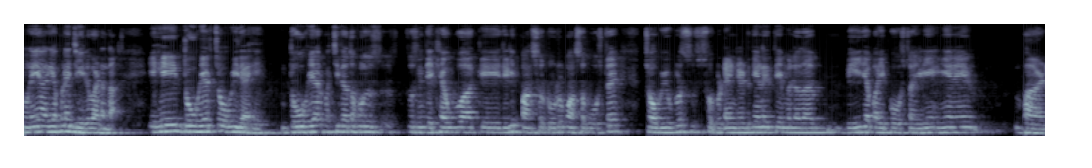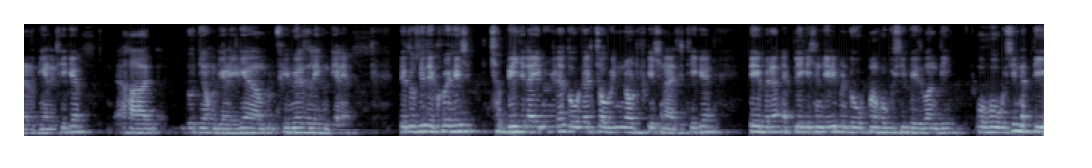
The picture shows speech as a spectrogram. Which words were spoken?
ਹੁਣ ਇਹ ਆ ਗਿਆ ਆਪਣੇ ਜੇਲ੍ਹ ਵਾਰਡਨ ਦਾ। ਇਹ 2024 ਦਾ ਇਹ। 2025 ਦਾ ਤਾਂ ਹੁਣ ਤੁਸੀਂ ਦੇਖਿਆ ਹੋਊਗਾ ਕਿ ਜਿਹੜੀ 500 ਟੋਟਲ 500 ਪੋਸਟ ਹੈ 24 ਉੱਪਰ ਸੁਪਰਡੈਂਟੈਂਟ ਦੀਆਂ ਨੇ ਤੇ ਮੈਨੂੰ ਲੱਗਦਾ 20 ਜਾਂ 22 ਪੋਸਟਾਂ ਜਿਹੜੀਆਂ ਹੈਗੀਆਂ ਨੇ ਬਾਰਡਰ ਦੀਆਂ ਨੇ, ਠੀਕ ਹੈ? ਹਾਂ ਦੂਜੀਆਂ ਹੁੰਦੀਆਂ ਨੇ, ਜਿਹੜੀਆਂ ਫੀਮੇਲਸ ਲਈ ਹੁੰਦੀਆਂ ਨੇ। ਤੇ ਤੁਸੀਂ ਦੇਖੋ ਇਹ 26 ਜੁਲਾਈ ਨੂੰ ਜਿਹੜਾ 2024 ਨੂੰ ਨੋਟੀਫਿਕੇਸ਼ਨ ਆਇਆ ਸੀ, ਠੀਕ ਹੈ? ਤੇ ਫਿਰ ਐਪਲੀਕੇਸ਼ਨ ਜਿਹੜੀ ਵਿੰਡੋ ਓਪਨ ਹੋ ਗਈ ਸੀ ਫੇਜ਼ 1 ਦੀ, ਉਹ ਹੋ ਗਈ ਸੀ 29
